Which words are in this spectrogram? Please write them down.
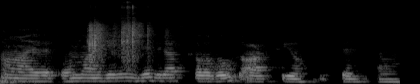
Aa evet onlar gelince biraz kalabalık artıyor ister istemez.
